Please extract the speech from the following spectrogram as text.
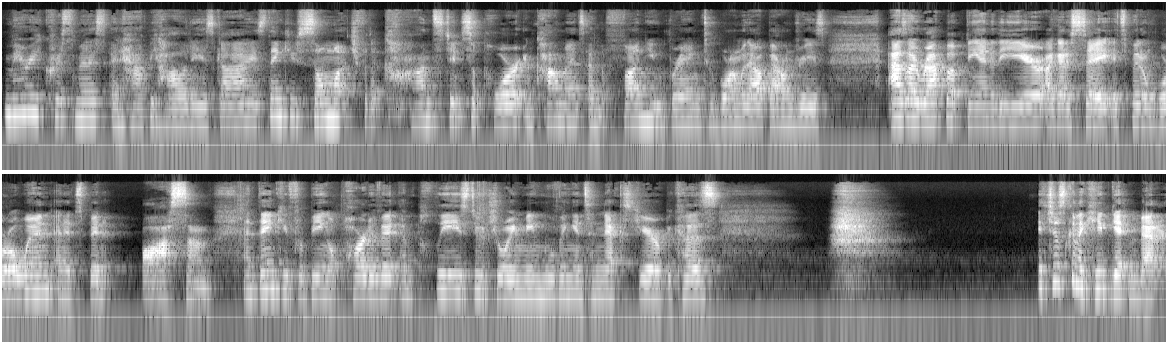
Merry Christmas and happy holidays, guys. Thank you so much for the constant support and comments and the fun you bring to Born Without Boundaries. As I wrap up the end of the year, I gotta say it's been a whirlwind and it's been awesome. And thank you for being a part of it. And please do join me moving into next year because it's just going to keep getting better.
